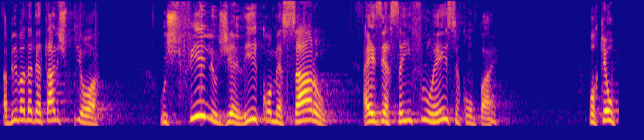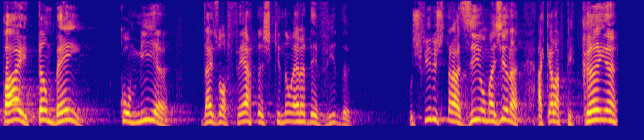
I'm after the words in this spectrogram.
a Bíblia dá detalhes pior. Os filhos de Eli começaram a exercer influência com o pai. Porque o pai também comia das ofertas que não era devida. Os filhos traziam, imagina, aquela picanha,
